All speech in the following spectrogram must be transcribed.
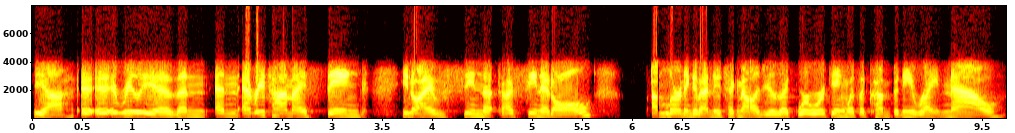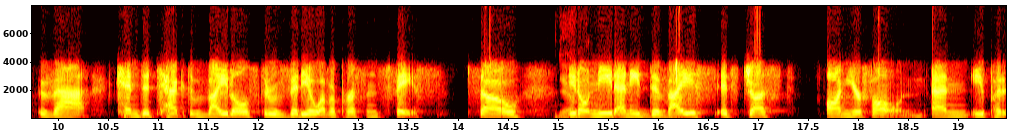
Yeah, it, it, really is, and and every time I think, you know, I've seen that I've seen it all. I'm learning about new technology. Like we're working with a company right now that can detect vitals through video of a person's face. So yep. you don't need any device. It's just on your phone, and you put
